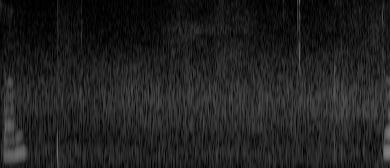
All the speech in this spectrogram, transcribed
schon. Du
